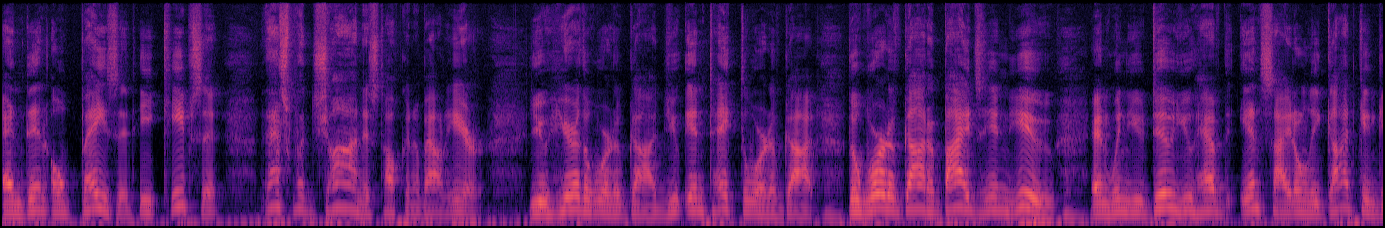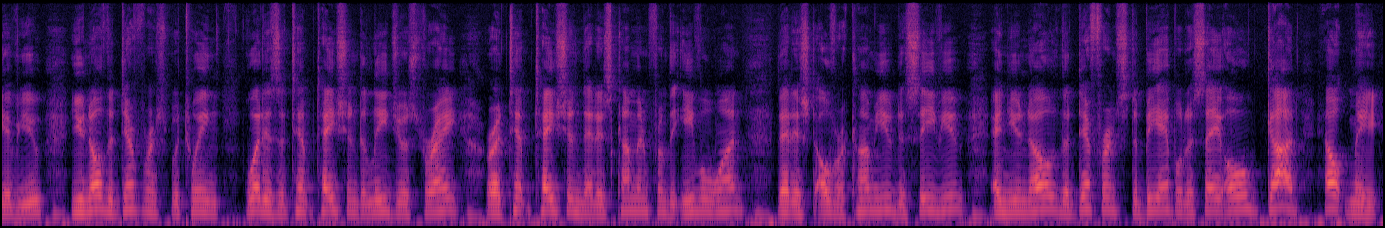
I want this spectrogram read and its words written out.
and then obeys it. He keeps it. That's what John is talking about here. You hear the Word of God. You intake the Word of God. The Word of God abides in you. And when you do, you have the insight only God can give you. You know the difference between what is a temptation to lead you astray or a temptation that is coming from the evil one that is to overcome you, deceive you. And you know the difference to be able to say, Oh, God, help me.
